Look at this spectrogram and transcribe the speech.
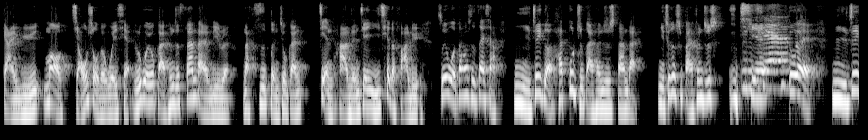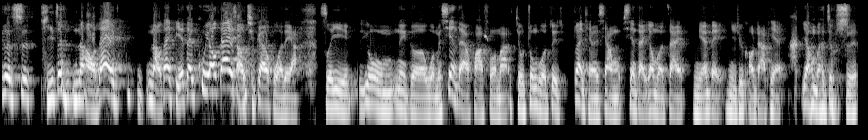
敢于冒绞手的危险，如果有百分之三百的利润，那资本就敢践踏人间一切的法律。所以我当时在想，你这个还不止百分之三百，你这个是百分之一千，对你这个是提着脑袋脑袋别在裤腰带上去干活的呀。所以用那个我们现在话说嘛，就中国最赚钱的项目，现在要么在缅北你去搞诈骗，要么就是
